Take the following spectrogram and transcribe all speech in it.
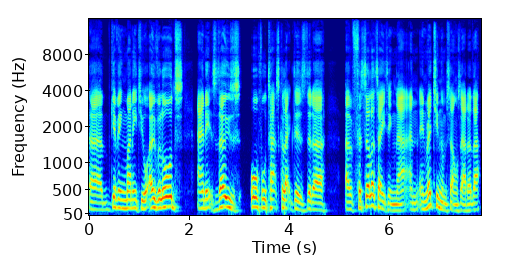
uh, giving money to your overlords. And it's those awful tax collectors that are, are facilitating that and enriching themselves out of that.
